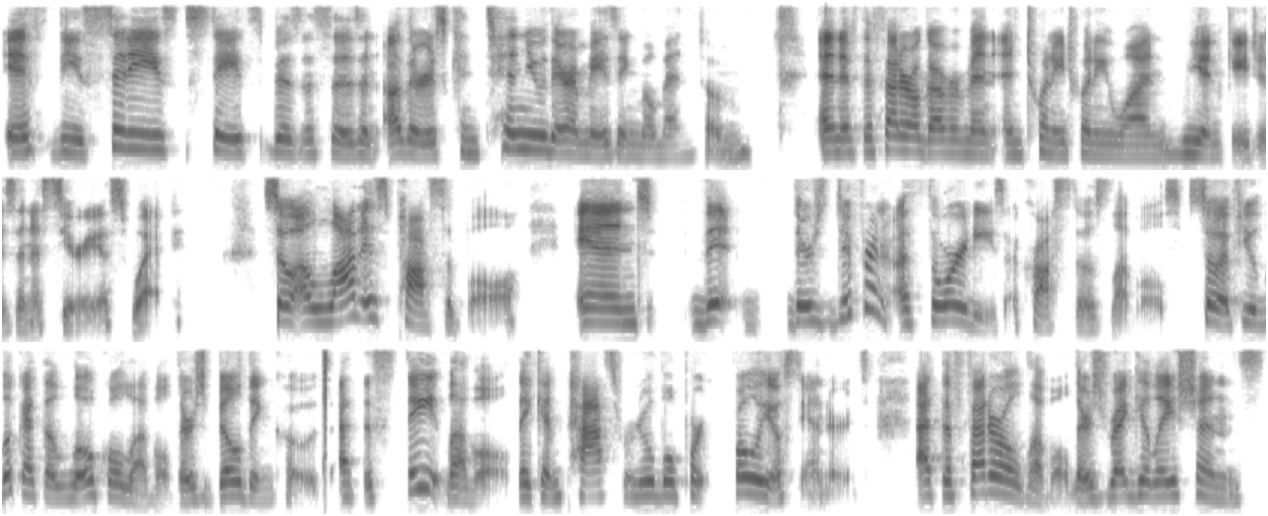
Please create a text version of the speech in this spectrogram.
if these cities, states, businesses, and others continue their amazing momentum, and if the federal government in 2021 re-engages in a serious way. So a lot is possible. And the, there's different authorities across those levels. So if you look at the local level, there's building codes. At the state level, they can pass renewable portfolio standards. At the federal level, there's regulations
